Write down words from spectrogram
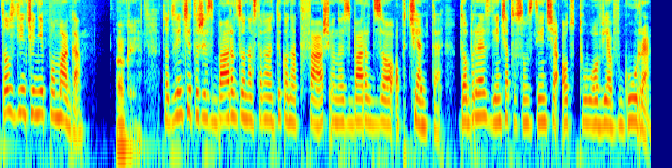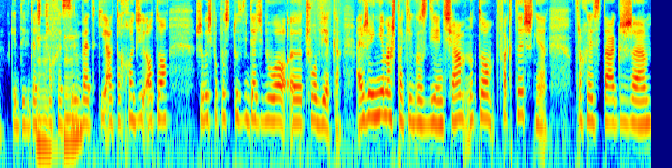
To zdjęcie nie pomaga. Okay. To zdjęcie też jest bardzo nastawione tylko na twarz i ono jest bardzo obcięte. Dobre zdjęcia to są zdjęcia od tułowia w górę, kiedy widać mm -hmm. trochę sylwetki, ale to chodzi o to, żebyś po prostu widać było y, człowieka. A jeżeli nie masz takiego zdjęcia, no to faktycznie trochę jest tak, że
